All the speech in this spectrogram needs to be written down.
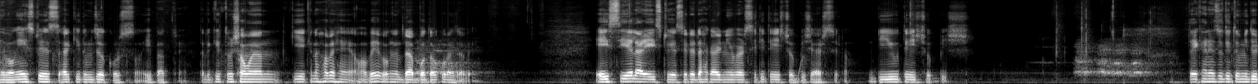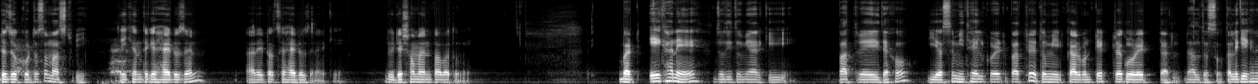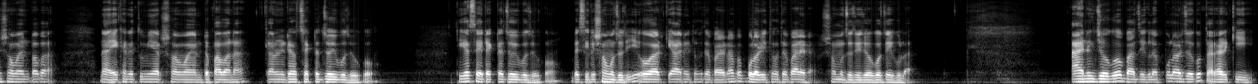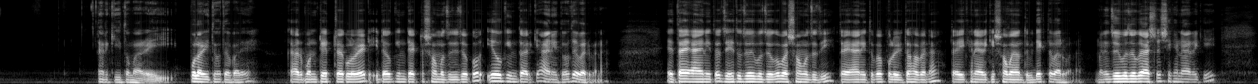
এবং এইচ টু এস আর কি তুমি যোগ করছ এই পাত্রে। তাহলে কি তুমি সমায়ন কি এখানে হবে? হ্যাঁ হবে এবং দ্রাব্যতাও কমে যাবে। এই সিএল আর এইচ টু এস এটা ঢাকা ইউনিভার্সিটি তেইশ চব্বিশে আসছিল। ডিইউ তেইশ চব্বিশ। তো এখানে যদি তুমি দুইটা যোগ করতেছো মাস্ট বি এইখান থেকে হাইড্রোজেন আর এটা হচ্ছে হাইড্রোজেন আর কি। দুইটা সমান পাবা তুমি। বাট এখানে যদি তুমি আর কি পাত্রে দেখো, ই আছে মিথাইল ক্লোরাইড পাত্রে, তুমি কার্বন টেট্রাক্লোরাইড ঢালতেছো, তাহলে কি এখানে সমায়ন পাবা? না, এখানে তুমি আর সমায়নটা পাবা না, কারণ এটা হচ্ছে একটা জৈব যৌগ। ঠিক আছে? এটা একটা জৈব যৌগ বেসিক্যালি সমযোজী। ও আর কি আয়নিত হতে পারে না বা পোলারিত হতে পারে না, সমযোজী যৌগ যেগুলা। আয়নিক যৌগ বা যেগুলো পোলার যৌগ, তার আর কি আর কি তোমার এই পোলারিত হতে পারে। কার্বন টেট্রাক্লোরাইড, এটাও কিন্তু একটা সমযোজী যৌগ, এও কিন্তু আর কি আয়নিত হতে পারবে না। তাই আয়নিত, যেহেতু জৈব যৌগ বা সমযোজী, তাই আয়নিত বা পোলারিত হবে না। তাই এখানে আর কি সমায়ন তুমি দেখতে পারবে না। মানে জৈব যৌগ আসলে সেখানে আর কি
